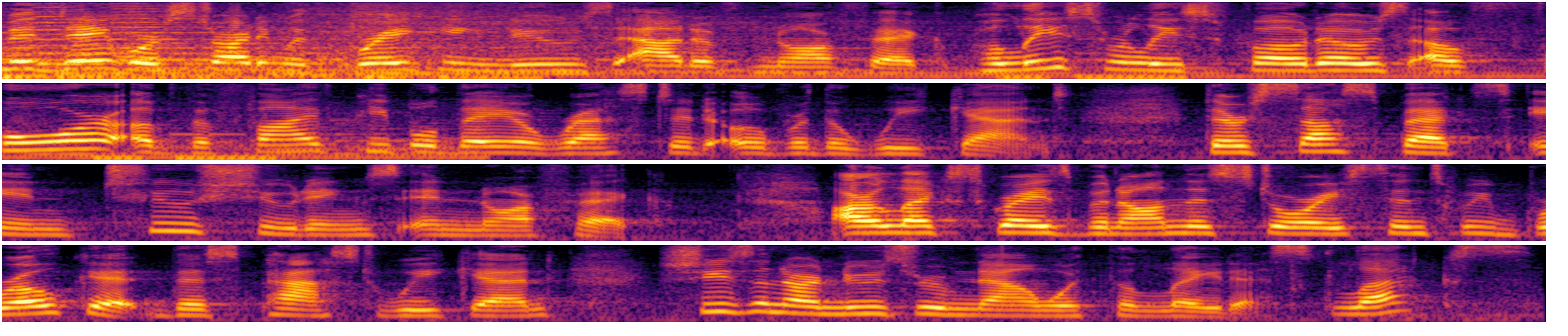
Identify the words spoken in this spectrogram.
midday, we're starting with breaking news out of Norfolk. Police released photos of four of the five people they arrested over the weekend. They're suspects in two shootings in Norfolk. Our Lex Gray's been on this story since we broke it this past weekend. She's in our newsroom now with the latest. Lex?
